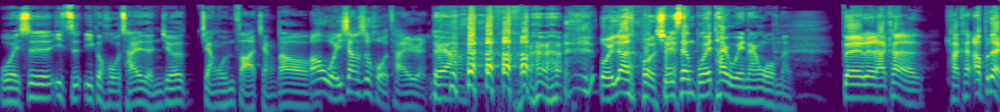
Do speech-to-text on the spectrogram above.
我也是一直一个火柴人，就讲文法讲到哦，我一向是火柴人。对啊，我一向学生不会太为难我们。对对，他看。他看啊，不对，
